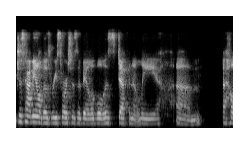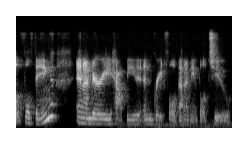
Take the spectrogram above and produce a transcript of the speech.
just having all those resources available is definitely um, a helpful thing. And I'm very happy and grateful that I'm able to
